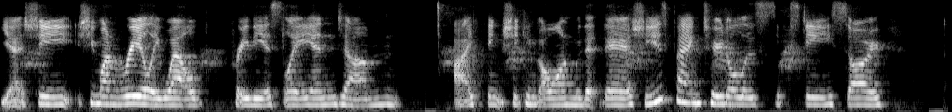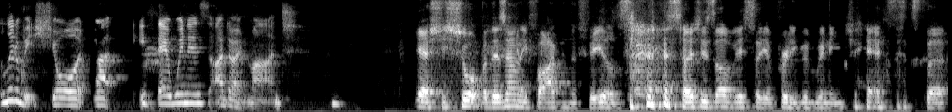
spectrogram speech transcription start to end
yeah, she she won really well previously, and um, I think she can go on with it there. She is paying two dollars sixty, so a little bit short, but if they're winners, I don't mind. Yeah, she's short, but there's only five in the field, so she's obviously a pretty good winning chance. It's the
